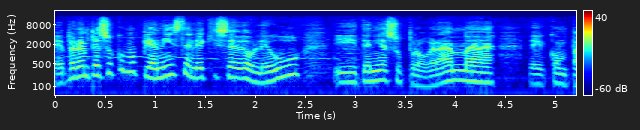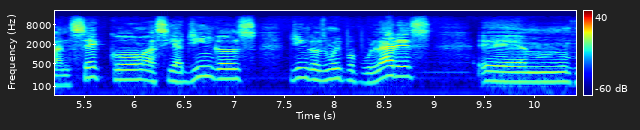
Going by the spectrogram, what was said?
eh, pero empezó como pianista en el XCW y tenía su programa eh, con Panseco, hacía jingles, jingles muy populares, em,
